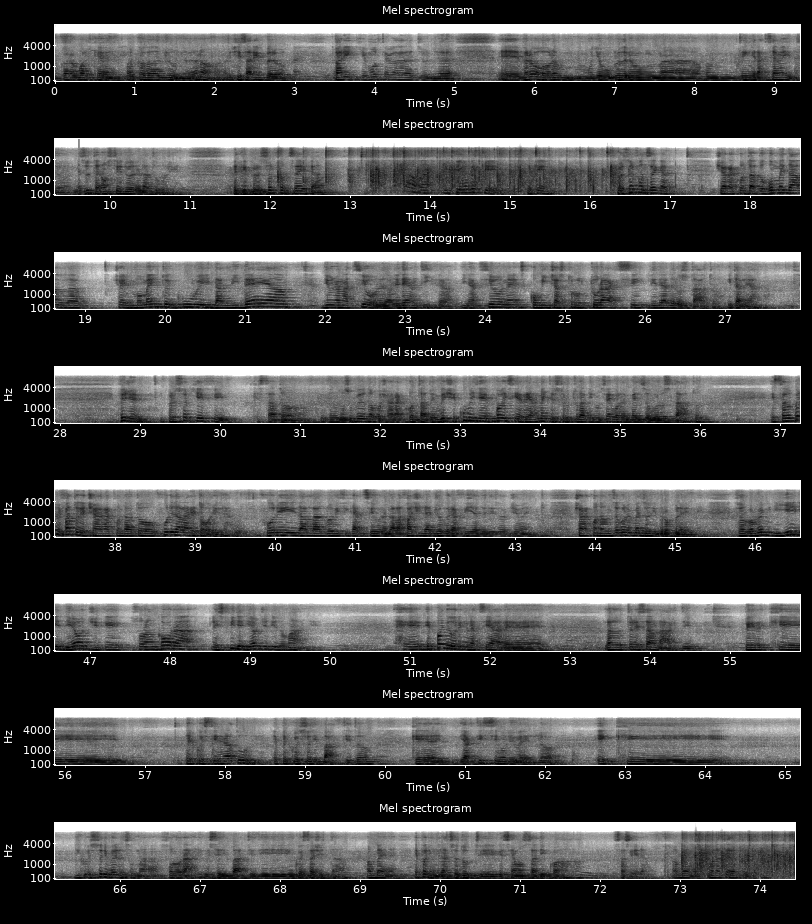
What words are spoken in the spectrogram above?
ancora qualche, qualcosa da aggiungere? No, ci sarebbero parecchie, molte cose da aggiungere, eh, però vogliamo concludere un, uh, un ringraziamento innanzitutto ai nostri due relatori, perché il professor Fonseca, no ma vi spiego perché, perché il professor Fonseca ci ha raccontato come dal cioè il momento in cui dall'idea di una nazione, dall'idea antica di nazione, comincia a strutturarsi l'idea dello Stato italiano. Invece il professor Chieffi, che è, stato, che è venuto subito dopo, ci ha raccontato invece come si è, poi si è realmente strutturato in un secolo e mezzo quello Stato. È stato bello il fatto che ci ha raccontato fuori dalla retorica, fuori dalla glorificazione, dalla facile geografia del risorgimento, ci ha raccontato un secolo e mezzo di problemi sono problemi di ieri e di oggi che sono ancora le sfide di oggi e di domani. E, e poi devo ringraziare la dottoressa Leonardi perché per questi relatori e per questo dibattito che è di altissimo livello e che di questo livello insomma sono rari questi dibattiti in questa città, va bene? E poi ringrazio tutti che siamo stati qua stasera, va bene? Buonasera a tutti.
